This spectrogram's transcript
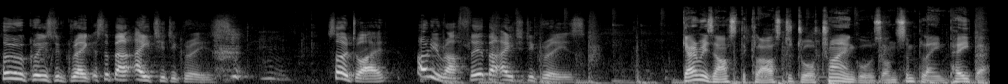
Who agrees with Greg? It's about 80 degrees. so do I. Only roughly, about 80 degrees. Gary's asked the class to draw triangles on some plain paper.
